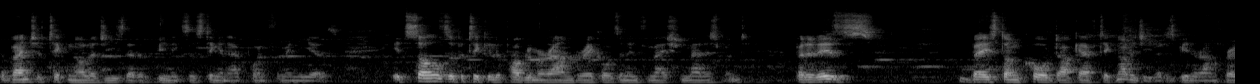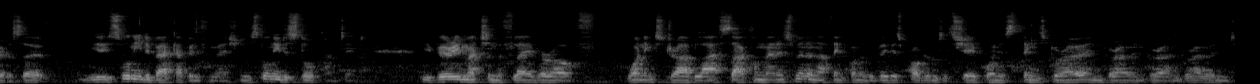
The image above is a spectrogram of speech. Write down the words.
a bunch of technologies that have been existing in AvePoint for many years. It solves a particular problem around records and information management, but it is based on core DocAve technology that has been around forever. So you still need to back up information, you still need to store content. You're very much in the flavor of wanting to drive lifecycle management, and I think one of the biggest problems with SharePoint is things grow and grow and grow and grow, and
